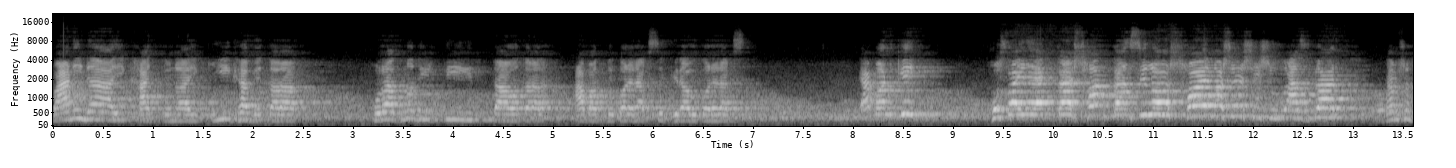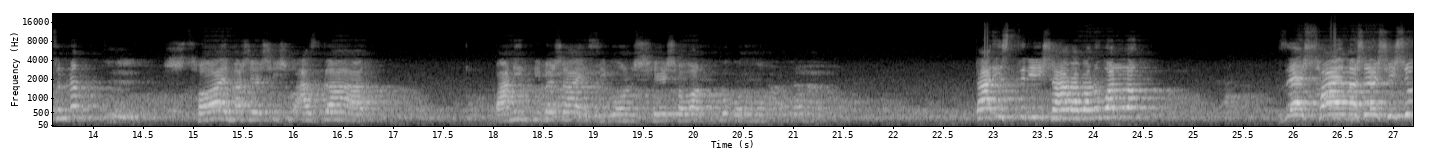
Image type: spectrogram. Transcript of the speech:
পানি নাই, খাদ্য নাই, কি খাবে তারা? ফোরাত নদীর তীর, তাও তারা আবদ্ধ করে রাখছে, ঘেরাও করে রাখছে। এমনকি হোসাইনের একটা সন্তান ছিল, ছয় মাসের শিশু আজগার। নাম শুনছেন না? ছয় মাসের শিশু আজগার। পানির পিপাসায় জীবন শেষ হওয়ার উপকর্ম। তার স্ত্রী সাহারা বানু বললাম যে ছয় মাসের শিশু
